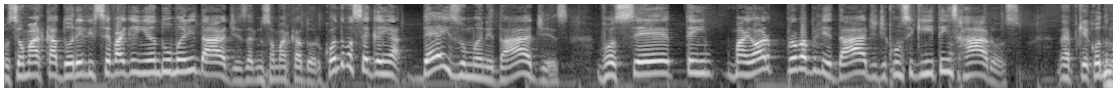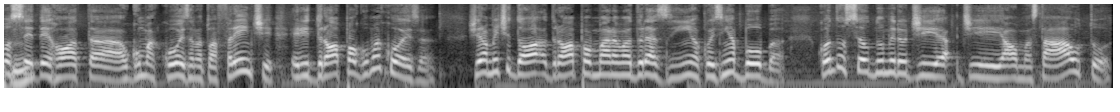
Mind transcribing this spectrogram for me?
o seu marcador ele você vai ganhando humanidades ali no seu marcador. Quando você ganha 10 humanidades, você tem maior probabilidade de conseguir itens raros. Né? Porque quando você derrota alguma coisa na tua frente, ele dropa alguma coisa. Geralmente do- dropa uma armadurazinha, uma coisinha boba. Quando o seu número de, de almas está alto,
